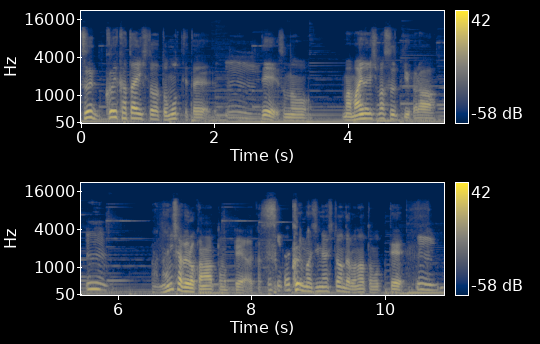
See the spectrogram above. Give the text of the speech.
すっごい硬い人だと思っててうん。でそのまあ前乗りしますって言うからうん。あ何喋ろうかなと思ってすっごい真面目な人なんだろうなと思ってうん。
